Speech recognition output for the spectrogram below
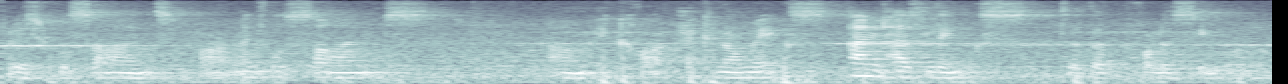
political science, environmental science, um, eco economics and has links to the policy world.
